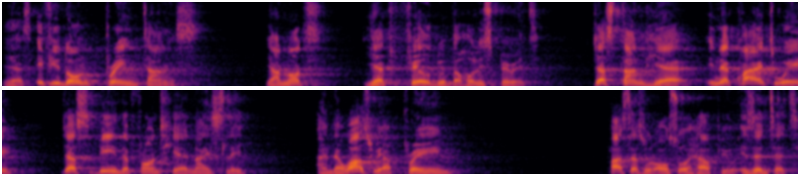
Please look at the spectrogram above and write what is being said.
Yes. If you don't pray in tongues, you are not yet filled with the Holy Spirit, just stand here in a quiet way, just be in the front here nicely. And then whilst we are praying, pastors will also help you, isn't it?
